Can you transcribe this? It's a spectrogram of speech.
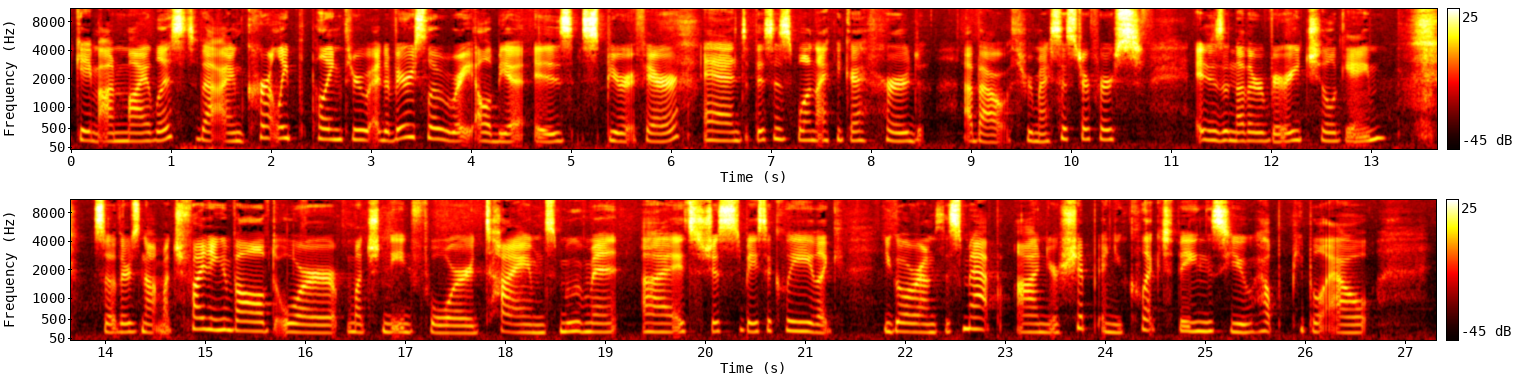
game on my list that I'm currently playing through at a very slow rate, albeit, is Spiritfarer. And this is one I think I've heard about through my sister first. It is another very chill game. So there's not much fighting involved or much need for timed movement. Uh, it's just basically like you go around this map on your ship and you collect things, you help people out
